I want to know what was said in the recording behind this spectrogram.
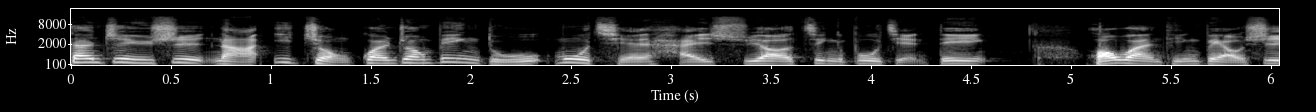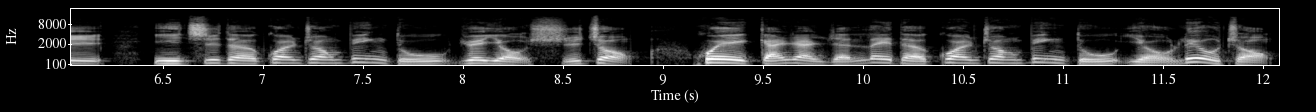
但至于是哪一种冠状病毒，目前还需要进一步检定。黄婉婷表示，已知的冠状病毒约有十种。会感染人类的冠状病毒有六种，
